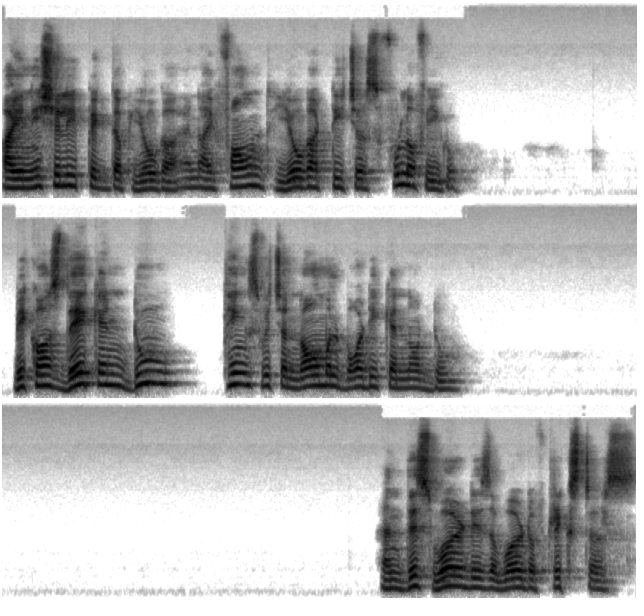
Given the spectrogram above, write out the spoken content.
I initially picked up yoga and I found yoga teachers full of ego because they can do things which a normal body cannot do. And this word is a word of tricksters.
